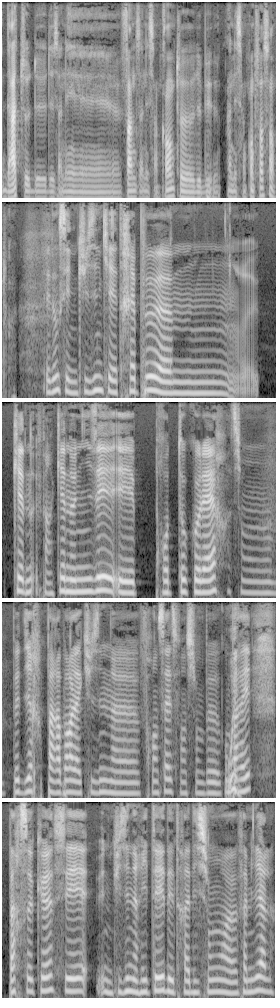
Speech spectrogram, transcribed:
date de, des années, fin des années 50, euh, début années 50-60. quoi. Et donc, c'est une cuisine qui est très peu euh, can- canonisée et protocolaire, si on peut dire, par rapport à la cuisine euh, française, enfin, si on peut comparer, parce que c'est une cuisine héritée des traditions euh, familiales.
